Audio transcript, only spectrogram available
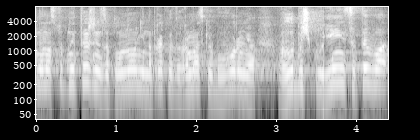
На наступний тиждень заплановані, наприклад, громадське обговорення в Глибочку. Є ініціатива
